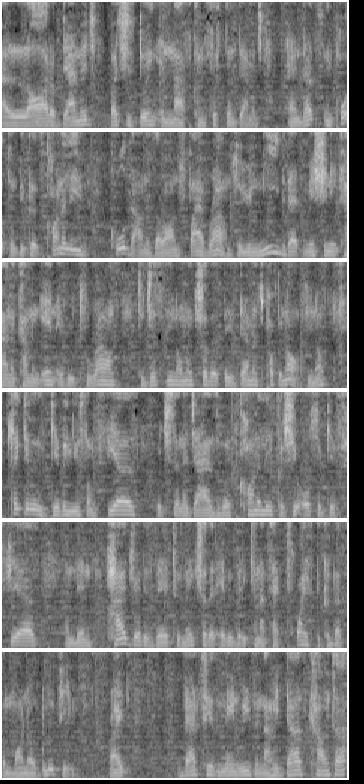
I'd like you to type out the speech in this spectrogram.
a lot of damage, but she's doing enough consistent damage. And that's important because Connolly's cooldown is around five rounds. So you need that missiony kind of coming in every two rounds to just, you know, make sure that there's damage popping off, you know? Klecken is giving you some fears, which synergize with Connolly because she also gives fears. And then Hydred is there to make sure that everybody can attack twice because that's a mono blue team, right? That's his main reason. Now he does counter,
